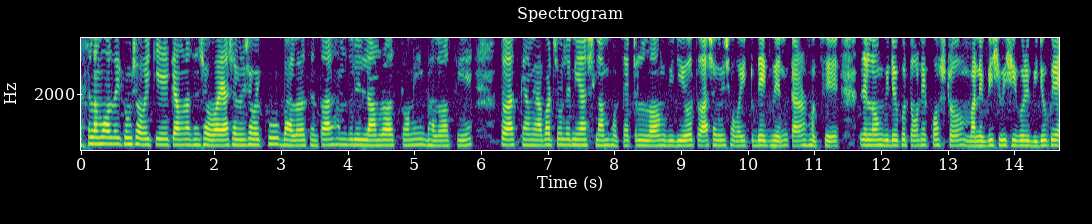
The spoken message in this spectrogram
আসসালামু আলাইকুম সবাইকে, কেমন আছেন সবাই? আশা করি সবাই খুব ভালো আছেন। তো আলহামদুলিল্লাহ আমরা আজকে অনেক ভালো আছি। তো আজকে আমি আবার চলে নিয়ে আসলাম হচ্ছে একটা লং ভিডিও তো আশা করি সবাই একটু দেখবেন, কারণ হচ্ছে যে লং ভিডিও করতে অনেক কষ্ট। মানে বেশি বেশি করে ভিডিও করে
